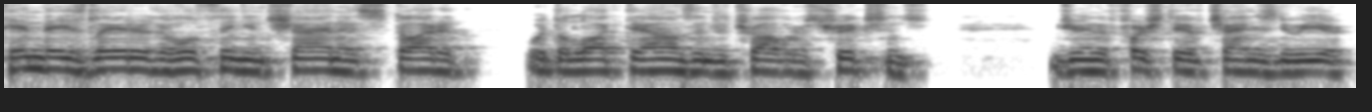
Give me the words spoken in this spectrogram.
10 days later, the whole thing in China started with the lockdowns and the travel restrictions during the first day of Chinese New Year.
